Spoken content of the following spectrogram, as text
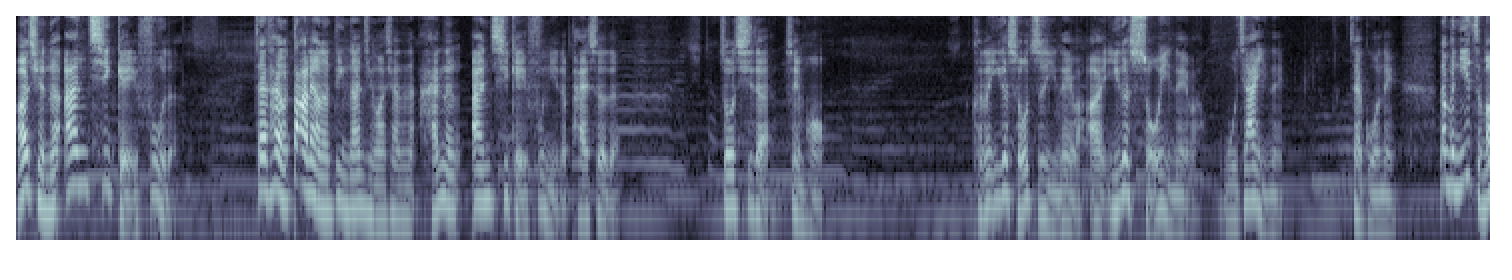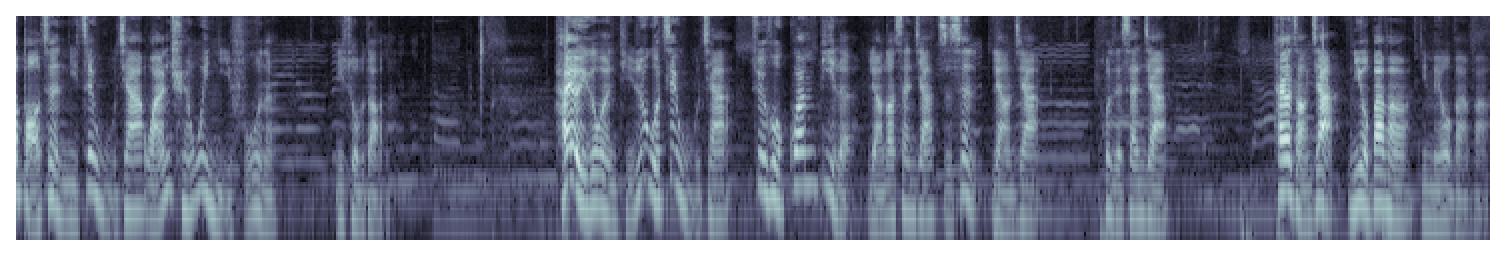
而且能按期给付的。在他有大量的订单情况下呢，还能按期给付你的拍摄的周期的摄影棚，可能一个手指以内吧，啊，一个手以内吧，五家以内，在国内，那么你怎么保证你这五家完全为你服务呢？你做不到的。还有一个问题，如果这五家最后关闭了两到三家，只剩两家或者三家，他要涨价，你有办法吗？你没有办法。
